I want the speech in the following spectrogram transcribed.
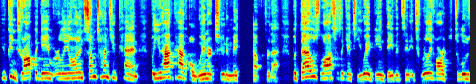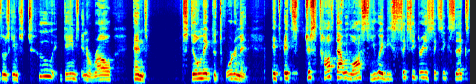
you can drop a game early on, and sometimes you can, but you have to have a win or two to make up for that. But those losses against UAB and Davidson, it's really hard to lose those games two games in a row and still make the tournament. It, it's just tough that we lost to UAB 63 to 66.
